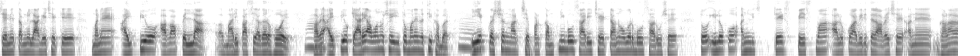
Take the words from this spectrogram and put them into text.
જેને તમને લાગે છે કે મને આઈપીઓ આવવા પહેલાં મારી પાસે અગર હોય હવે આઈપીઓ ક્યારે આવવાનો છે એ તો મને નથી ખબર. એ એક ક્વેશ્ચન માર્ક છે પણ કંપની બહુ સારી છે ટર્નઓવર બહુ સારું છે તો એ લોકો અનલિસ્ટેડ સ્પેસમાં આ લોકો આવી રીતે આવે છે અને ઘણા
